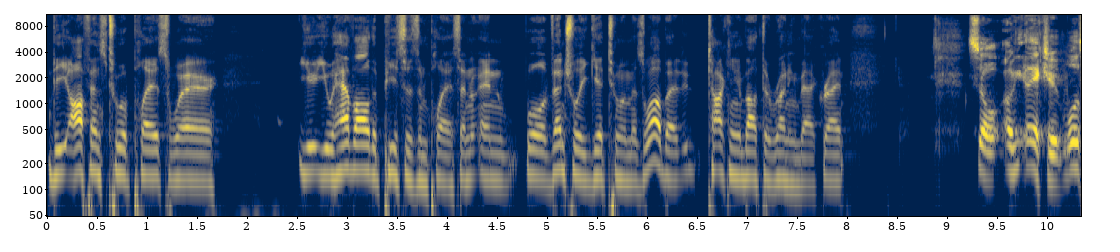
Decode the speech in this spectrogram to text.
the offense to a place where you you have all the pieces in place, and and we'll eventually get to him as well. But talking about the running back, right? So actually, we'll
